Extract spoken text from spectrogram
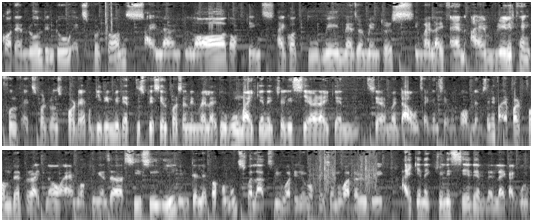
got enrolled into Expertrons. I learned a lot of things. I got two main major mentors in my life and I am really thankful to Expertrons for that, for giving me that special person in my life to whom I can actually share. I can share my doubts, I can share my problems. And apart from that, right now I am working as a CCE in teleperformance. People ask me what is your profession, what are you doing? I can actually say them like I was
